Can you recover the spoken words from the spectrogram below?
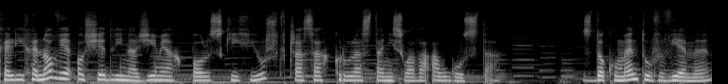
Kelichenowie osiedli na ziemiach polskich już w czasach króla Stanisława Augusta. Z dokumentów wiemy,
